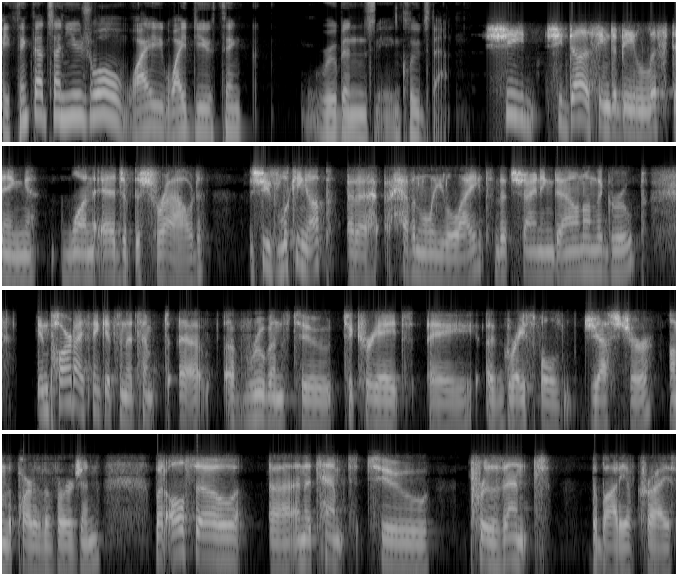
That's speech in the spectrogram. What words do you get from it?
I think that's unusual. Why? Why do you think Rubens includes that. She she does seem to be lifting one edge of the shroud. She's looking up at a heavenly light that's shining down on the group. In part, I think it's an attempt uh, of Rubens to to create a, a graceful gesture on the part of the Virgin, but also uh, an attempt to present the body of Christ,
